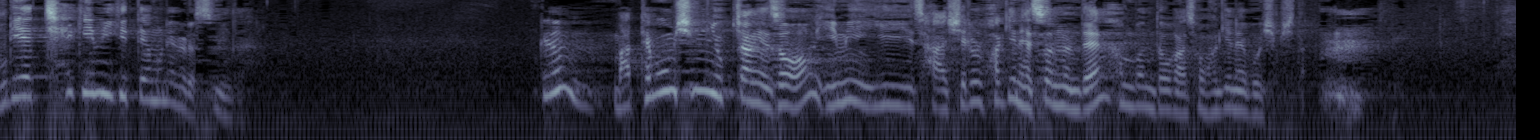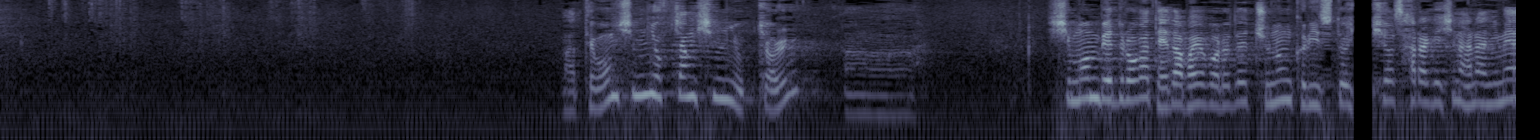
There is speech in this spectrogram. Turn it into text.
우리의 책임이기 때문에 그렇습니다. 우리는 마태복음 16장에서 이미 이 사실을 확인했었는데 한 번 더 가서 확인해 보십시다. 마태복음 16장 16절 아, 시몬 베드로가 대답하여 거르되 주는 그리스도시요 살아계신 하나님의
